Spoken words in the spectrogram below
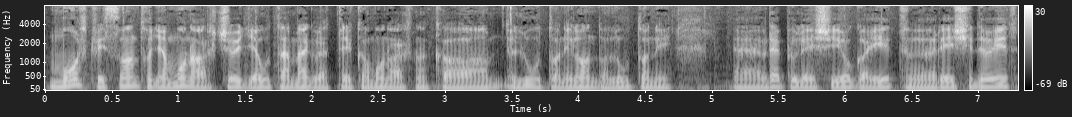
Most viszont, hogy a Monarch csődje után megvették a Monarchnak a Lutoni, London Lutoni repülési jogait, résidőit,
